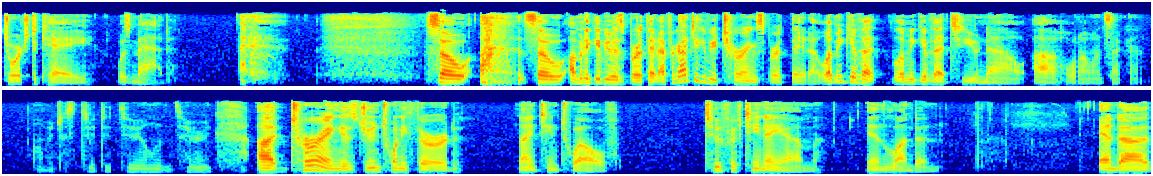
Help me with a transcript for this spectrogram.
George Takei was mad. so so I'm going to give you his birth date. I forgot to give you Turing's birth data. Let me give that let me give that to you now. Uh, hold on one second just do do do Alan Turing. Uh, Turing is June 23rd, 1912, 2:15 a.m. in London. And uh,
